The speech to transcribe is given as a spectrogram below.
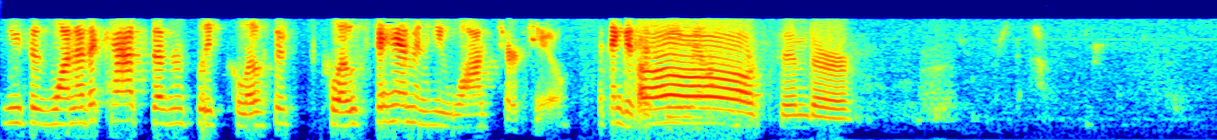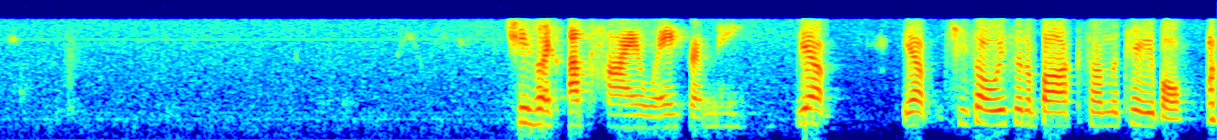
He says one of the cats doesn't sleep closer close to him, and he wants her to. I think it's a Oh, female. Cinder. She's like up high away from me. Yep. Yep. She's always in a box on the table.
